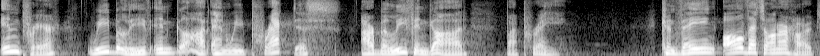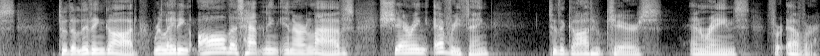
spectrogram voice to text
in prayer, we believe in God, and we practice our belief in God by praying, conveying all that's on our hearts to the living God, relating all that's happening in our lives, sharing everything to the God who cares and reigns forever,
